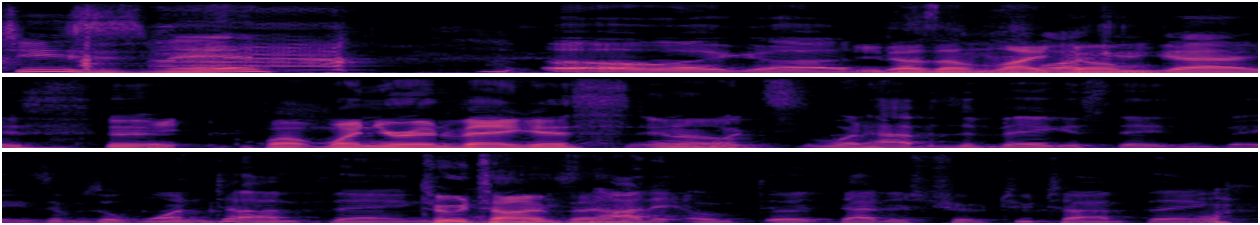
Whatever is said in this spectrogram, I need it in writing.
Jesus, man. Oh my god. He doesn't like Fucking them. guys. But when you're in Vegas, you know, What's what happens in Vegas stays in Vegas. It was a one-time thing. Two-time He's thing. Not oh, uh, that is true. Two-time thing.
